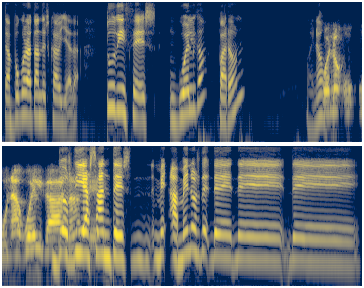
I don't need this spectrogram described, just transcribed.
tampoco era tan descabellada. Tú dices, huelga, parón. Bueno, Bueno, una huelga... dos Ana, días que- antes, a menos de, de- de- de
